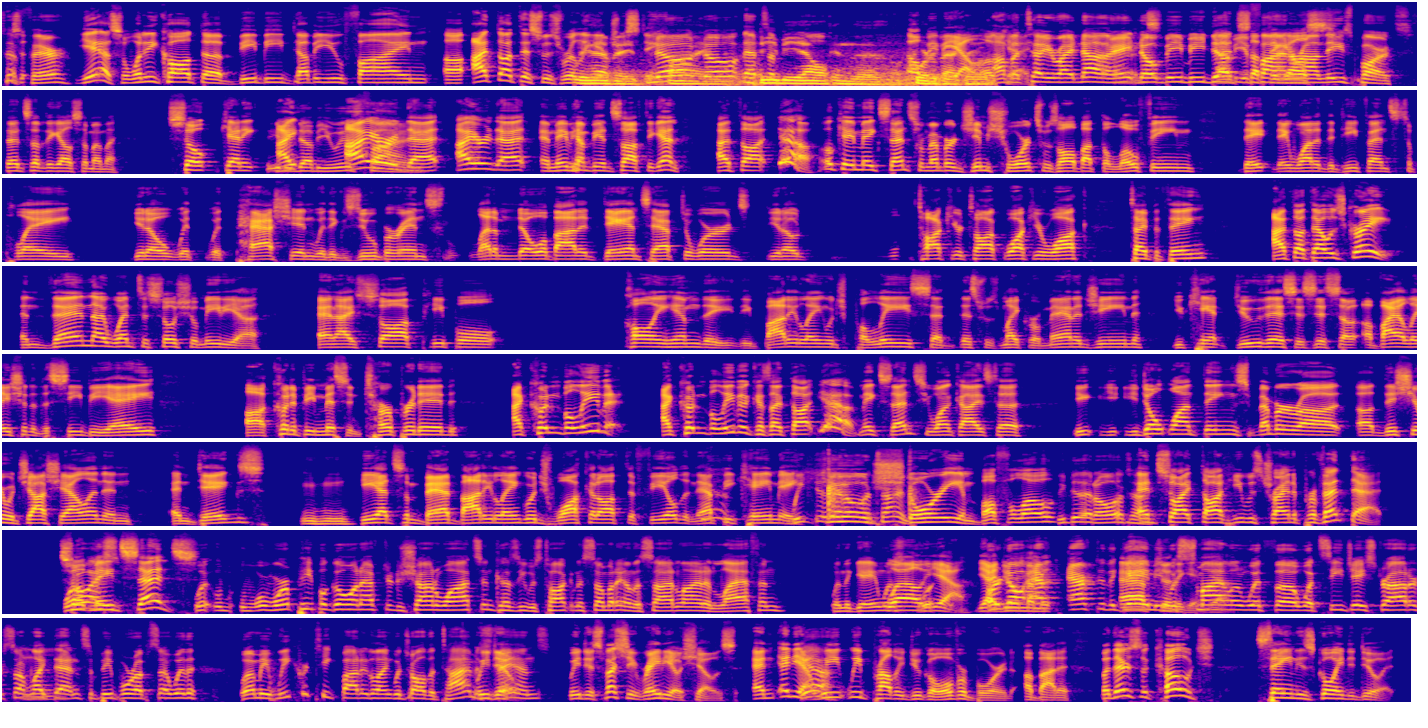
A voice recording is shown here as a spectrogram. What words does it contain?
Is that fair? Yeah. So what did he call it? The BBW fine. Uh, I thought this was really we have interesting. No, a fine no, that's a- BBL in the Oh, quarterback BBL, room. okay. I'm gonna tell you right now, there ain't no BBW that's something fine else. around these parts. That's something else in my mind. So Kenny, I, I heard that. I heard that, and maybe I'm being soft again. I thought, yeah, okay, makes sense. Remember, Jim Schwartz was all about the loafing. They they wanted the defense to play, you know, with with passion, with exuberance. Let them know about it. Dance afterwards. You know, talk your talk, walk your walk, type of thing. I thought that was great. And then I went to social media and I saw people calling him the, the body language police, said this was micromanaging. You can't do this. Is this a, a violation of the CBA? Uh, could it be misinterpreted? I couldn't believe it. I couldn't believe it because I thought, yeah, it makes sense. You want guys to, you, you, you don't want things. Remember uh, uh, this year with Josh Allen and, and Diggs? Mm-hmm. He had some bad body language walking off the field, and that became a huge story in Buffalo. We do that all the time. And so I thought he was trying to prevent that. So What it do I made sense. W- w- weren't people going after Deshaun Watson because he was talking to somebody on the sideline and laughing when the game was? Well, w- yeah. Yeah, Or no, remember- af- after the game, he was game, smiling yeah. Mm-hmm. with uh, what C.J. Stroud or something like that, and some people were upset with it. Well, I mean, we critique body language all the time we as do. fans. We do, especially radio shows. And and yeah, Yeah. we we probably do go overboard about it. But there's the coach saying he's going to do it.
